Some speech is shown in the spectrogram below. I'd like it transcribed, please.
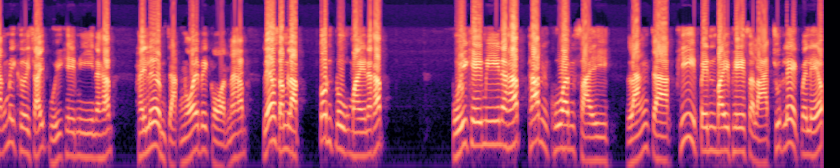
ยังไม่เคยใช้ปุ๋ยเคมีนะครับ ให้เริ่มจากน้อยไปก่อนนะครับ แล้วสำหรับต้นปลูกใหม่นะครับ ปุ๋ยเคมีนะครับ ท่านควรใส่หลังจากที่เป็นใบเพสลาดชุดเลขไปแล้ว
